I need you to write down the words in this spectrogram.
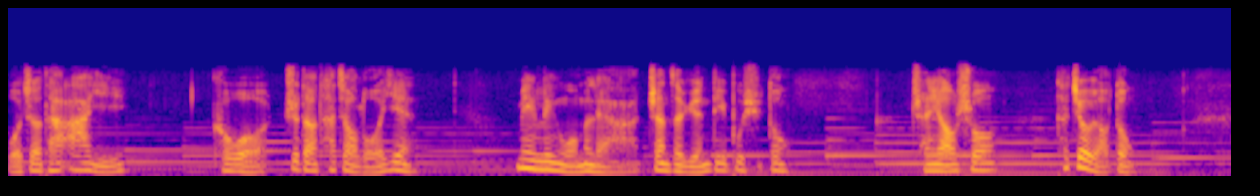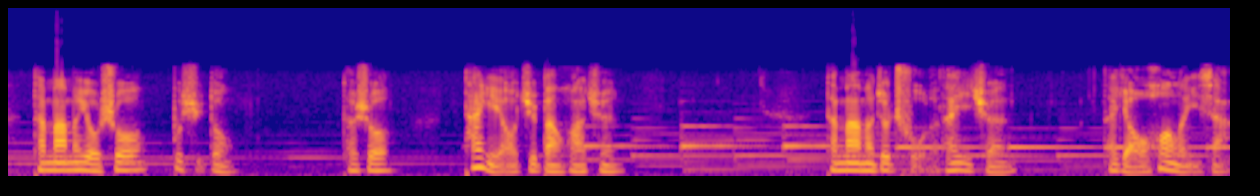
我叫她阿姨，可我知道她叫罗燕，命令我们俩站在原地不许动。陈瑶说她就要动，她妈妈又说不许动，她说她也要去搬花圈。他妈妈就杵了他一拳，他摇晃了一下，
